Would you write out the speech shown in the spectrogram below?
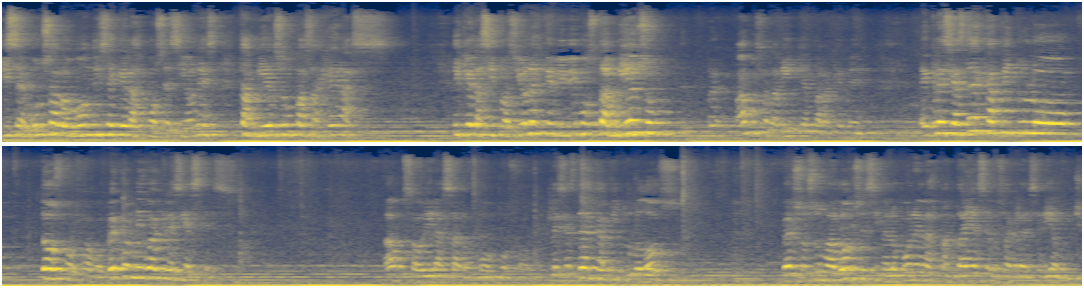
Y según Salomón dice que las posesiones también son pasajeras. Y que las situaciones que vivimos también son... Vamos a la Biblia para que me... Eclesiastés capítulo 2, por favor. Ve conmigo a Eclesiastés. Vamos a oír a Salomón, por favor. Eclesiastés capítulo 2, versos 1 al 11. Si me lo ponen en las pantallas, se los agradecería mucho.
